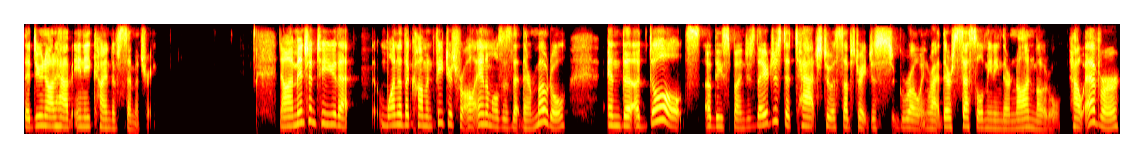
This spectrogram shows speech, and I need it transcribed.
that do not have any kind of symmetry. Now I mentioned to you that one of the common features for all animals is that they're motile, and the adults of these sponges, they're just attached to a substrate just growing, right? They're sessile, meaning they're non-motile However,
